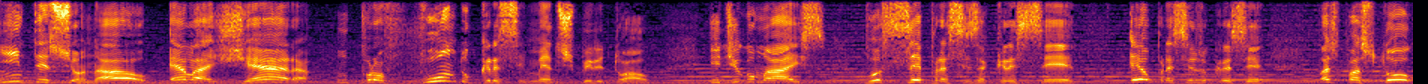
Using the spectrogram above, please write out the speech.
intencional, ela gera um profundo crescimento espiritual. E digo mais, você precisa crescer, eu preciso crescer. Mas, pastor,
